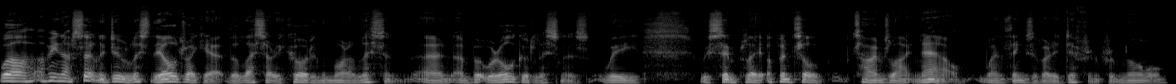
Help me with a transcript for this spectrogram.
Well, I mean, I certainly do listen. The older I get, the less I record and the more I listen. And, and but we're all good listeners. We we simply, up until times like now, when things are very different from normal,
